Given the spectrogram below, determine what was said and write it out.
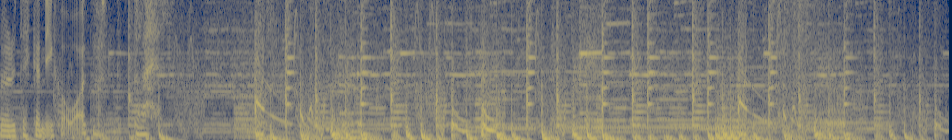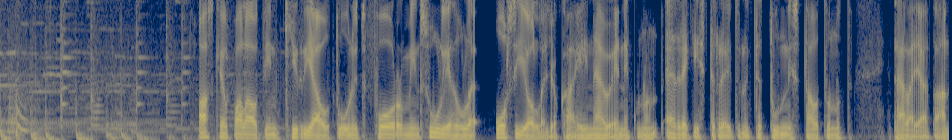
No nyt ehkä niin kauan aikaa sitten, lähes. Askelpalautin kirjautuu nyt foorumin suljetulle osiolle, joka ei näy ennen kuin on rekisteröitynyt ja tunnistautunut. Täällä jaetaan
